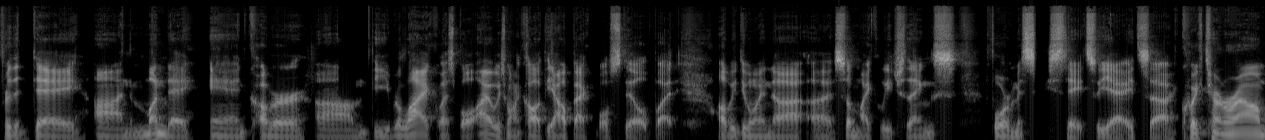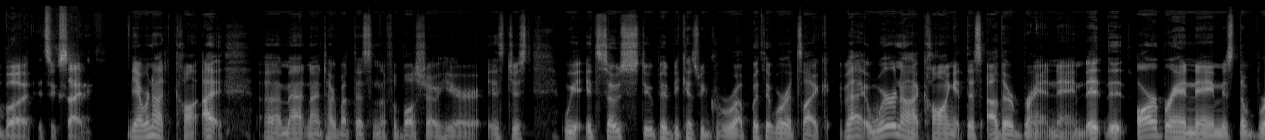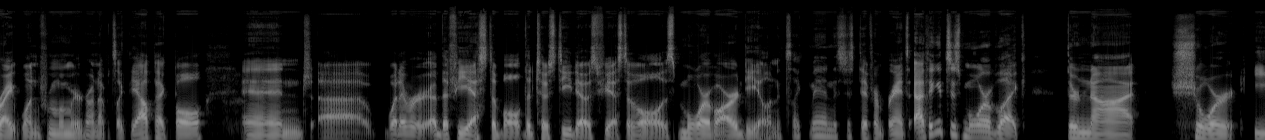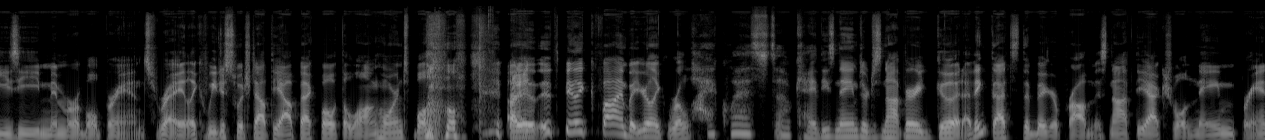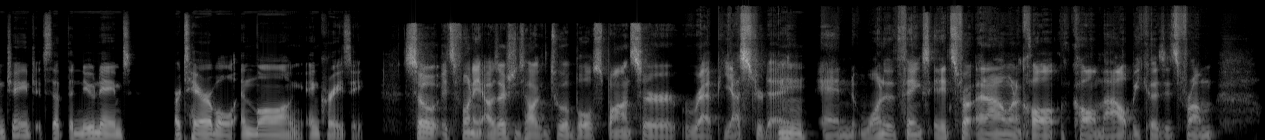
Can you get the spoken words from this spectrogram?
for the day on Monday and cover um, the ReliaQuest Bowl. I always want to call it the Outback Bowl still, but I'll be doing uh, uh, some Mike Leach things for Mississippi State. So yeah, it's a quick turnaround, but it's exciting. Yeah, we're not calling. I uh, Matt and I talk about this in the football show here. It's just we. It's so stupid because we grew up with it, where it's like we're not calling it this other brand name. It, it, our brand name is the right one from when we were growing up. It's like the Outback Bowl and uh, whatever uh, the Fiesta Bowl, the Tostitos Fiesta Bowl is more of our deal. And it's like, man, it's just different brands. I think it's just more of like they're not short, easy, memorable brands, right? Like if we just switched out the Outback Bowl with the Longhorns Bowl, right. it'd be like fine. But you're like ReliaQuest, okay? These names are just not very good. I think that's the bigger problem. Is not the actual name brand change. It's that the new names are terrible and long and crazy. So it's funny. I was actually talking to a bowl sponsor rep yesterday, mm-hmm. and one of the things and it's from. And I don't want to call call them out because it's from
